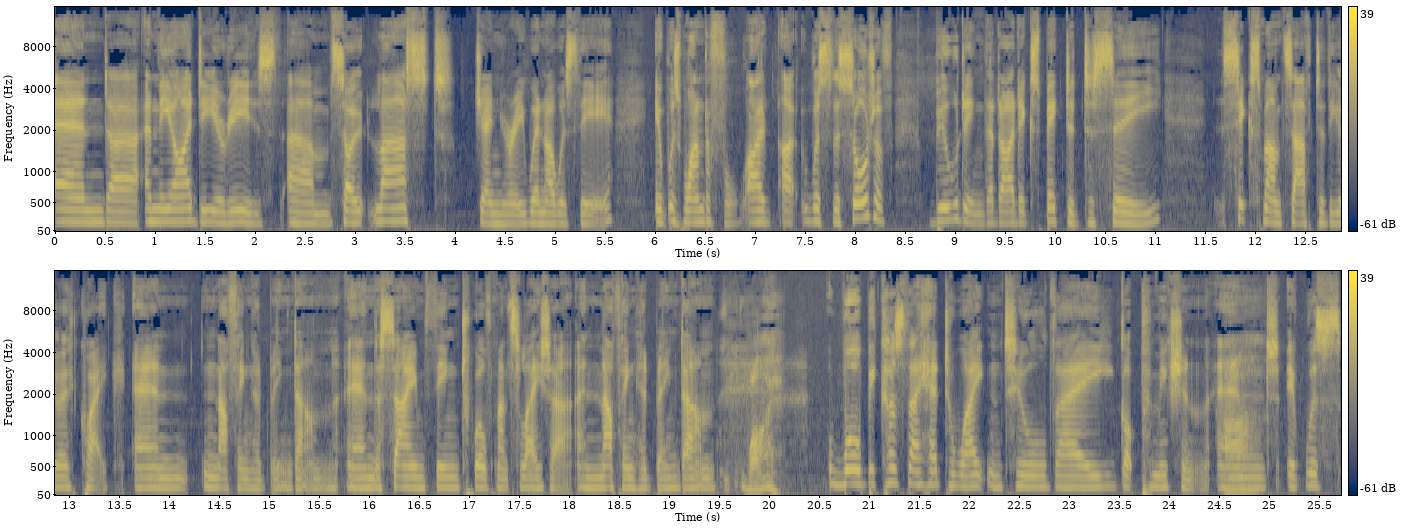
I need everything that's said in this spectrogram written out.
And uh, and the idea is um, so last January when I was there, it was wonderful. I, I it was the sort of building that I'd expected to see six months after the earthquake, and nothing had been done. And the same thing twelve months later, and nothing had been done. Why? Well, because they had to wait until they got permission, and it was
